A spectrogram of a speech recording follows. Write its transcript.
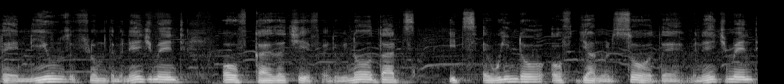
the news from the management of Kaiser Chief, and we know that it's a window of January. So, the management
